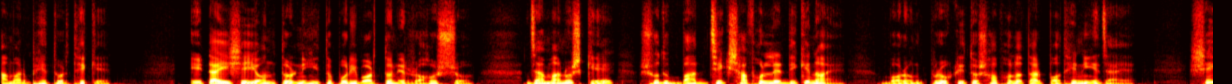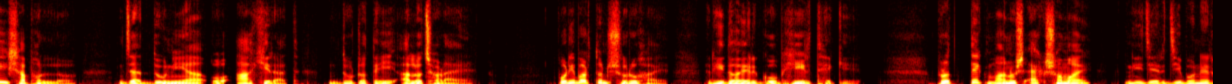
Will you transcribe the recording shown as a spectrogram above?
আমার ভেতর থেকে। এটাই সেই অন্তর্নিহিত পরিবর্তনের রহস্য, যা মানুষকে শুধু বাহ্যিক সাফল্যের দিকে নয়, বরং প্রকৃত সফলতার পথে নিয়ে যায়। সেই সাফল্য, যা দুনিয়া ও আখিরাত দুটোতেই আলো ছড়ায়। পরিবর্তন শুরু হয় হৃদয়ের গভীর থেকে। প্রত্যেক মানুষ এক সময় নিজের জীবনের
